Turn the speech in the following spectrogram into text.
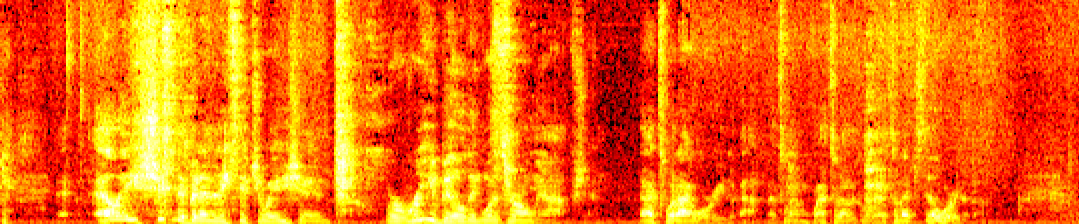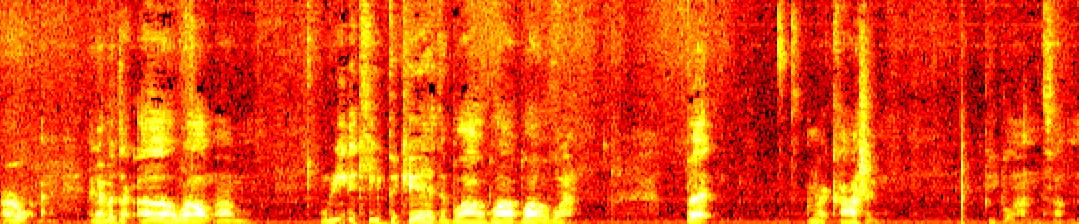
LA shouldn't have been in any situation where rebuilding was your only option. That's what I worried about. That's what I'm. That's what I was worried. That's what I'm still worried about. Or, and everyone's like, oh well, um, we need to keep the kids and blah blah blah blah blah. But I'm gonna caution people on something.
